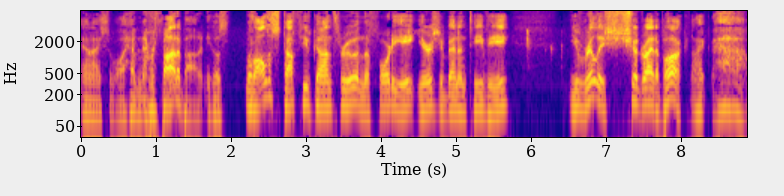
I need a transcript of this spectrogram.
And I said, well, I have never thought about it. And he goes, with all the stuff you've gone through in the 48 years you've been in TV, you really should write a book. Like, oh,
